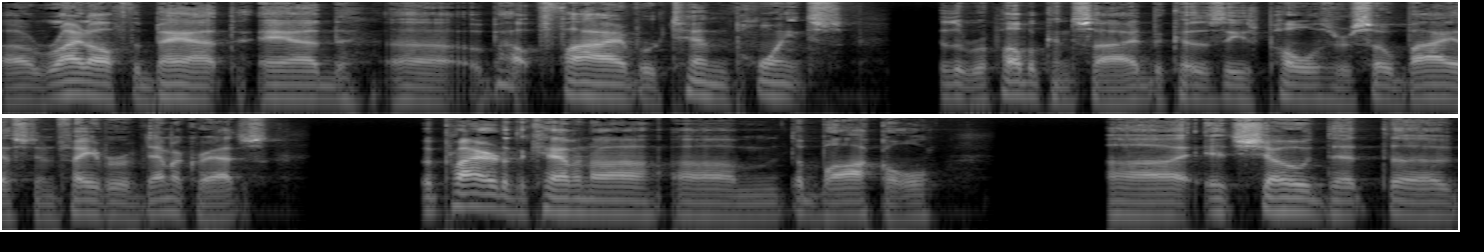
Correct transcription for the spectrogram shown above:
uh, right off the bat, add uh, about five or ten points to the Republican side because these polls are so biased in favor of Democrats. But prior to the Kavanaugh um, debacle, uh, it showed that the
